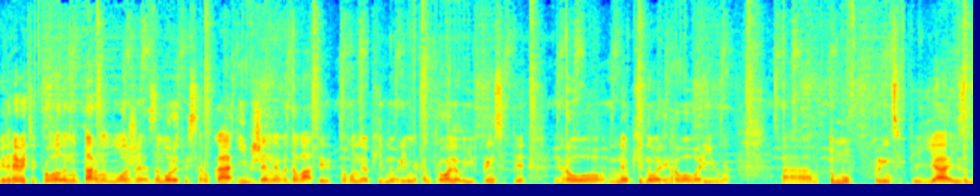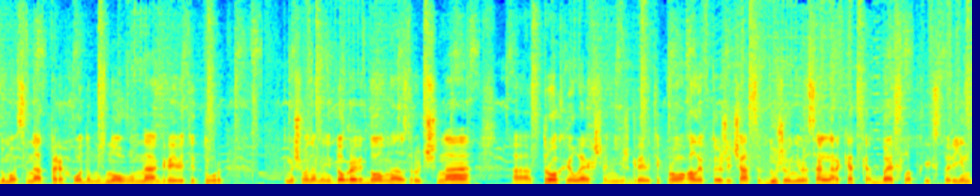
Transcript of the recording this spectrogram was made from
Від Gravity Pro елементарно може заморитися рука і вже не видавати того необхідного рівня контролю і, в принципі, ігрового необхідного ігрового рівня. Е, Тому, в принципі, я і задумався над переходом знову на Gravity Tour, тому що вона мені добре відома, зручна, е, трохи легша, ніж Gravity Pro, але в той же час це дуже універсальна ракетка без слабких сторін.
